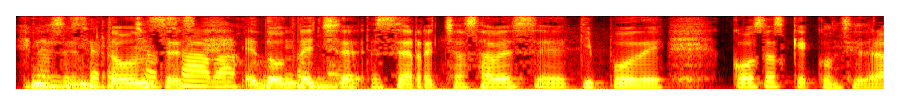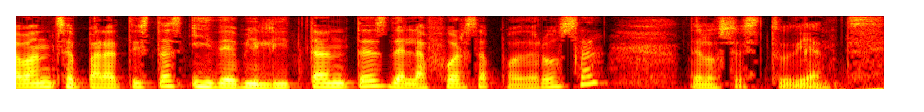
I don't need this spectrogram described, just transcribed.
en ese entonces, eh, donde se rechazaba ese tipo de cosas que consideraban separatistas y debilitantes de la fuerza poderosa de los estudiantes.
